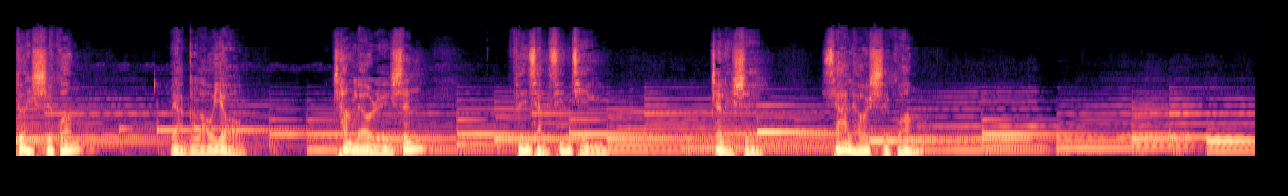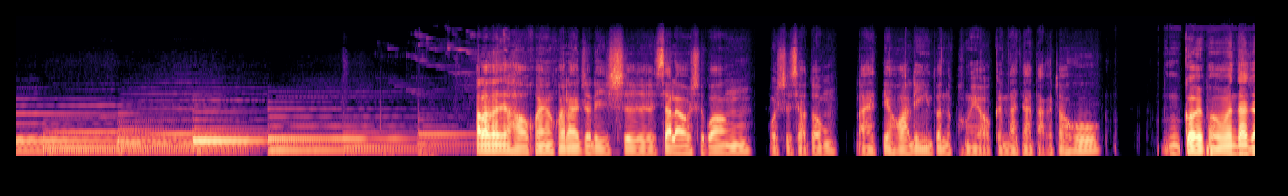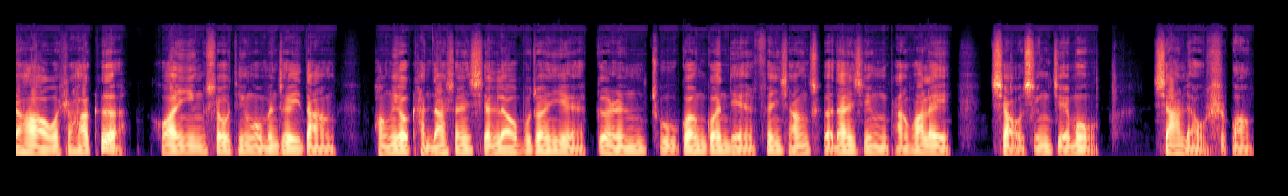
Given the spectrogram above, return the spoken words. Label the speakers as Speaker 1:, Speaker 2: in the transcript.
Speaker 1: 段时光，两个老友，畅聊人生，分享心情。这里是瞎聊时光。Hello，大家好，欢迎回来，这里是瞎聊时光，我是小东。来，电话另一端的朋友跟大家打个招呼。
Speaker 2: 嗯，各位朋友们，大家好，我是哈克，欢迎收听我们这一档。朋友侃大山，闲聊不专业，个人主观观点分享，扯淡性谈话类小型节目，瞎聊时光，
